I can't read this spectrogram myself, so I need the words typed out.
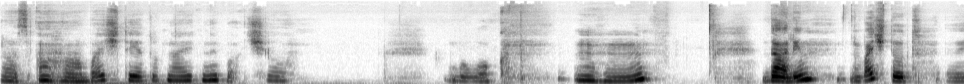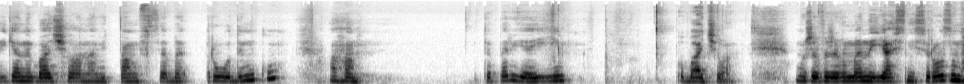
Раз. Ага, бачите, я тут навіть не бачила блок. Угу. Далі, бачите, от е, я не бачила навіть там в себе родинку. Ага, тепер я її побачила. Може, вже в мене ясність розуму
